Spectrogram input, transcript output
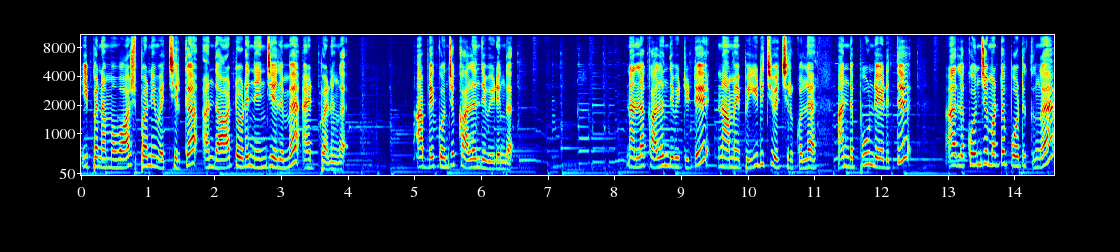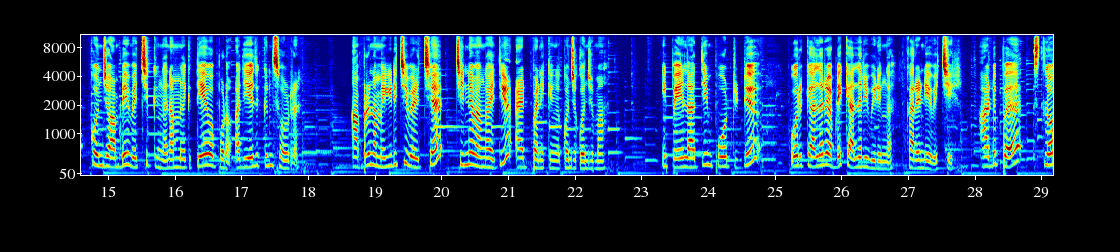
இப்போ நம்ம வாஷ் பண்ணி வச்சுருக்க அந்த ஆட்டோட நெஞ்சு எலும்பை ஆட் பண்ணுங்கள் அப்படியே கொஞ்சம் கலந்து விடுங்க. நல்லா கலந்து விட்டுட்டு நாம் இப்போ இடித்து வச்சுருக்கோம்ல அந்த பூண்டை எடுத்து அதில் கொஞ்சம் மட்டும் போட்டுக்குங்க. கொஞ்சம் அப்படியே வச்சுக்குங்க. நம்மளுக்கு தேவைப்படும். அது எதுக்குன்னு சொல்கிறேன் அப்புறம் நம்ம இடித்து வச்ச சின்ன வெங்காயத்தையும் ஆட் பண்ணிக்கோங்க கொஞ்சம் கொஞ்சமாக இப்போ எல்லாத்தையும் போட்டுட்டு ஒரு கிளறு அப்படியே கிளறி விடுங்க கரண்டியை வச்சு. அடுப்பை ஸ்லோ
